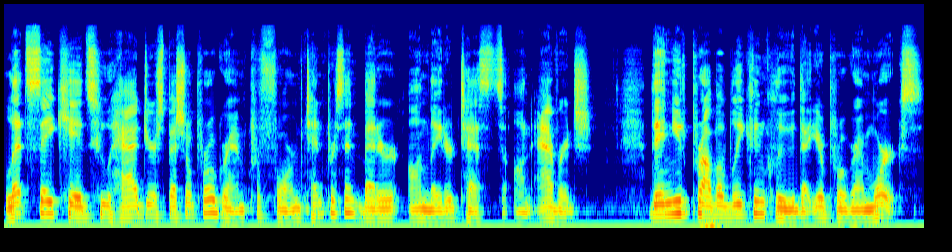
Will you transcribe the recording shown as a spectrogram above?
Let's say kids who had your special program perform 10% better on later tests on average. Then you'd probably conclude that your program works.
